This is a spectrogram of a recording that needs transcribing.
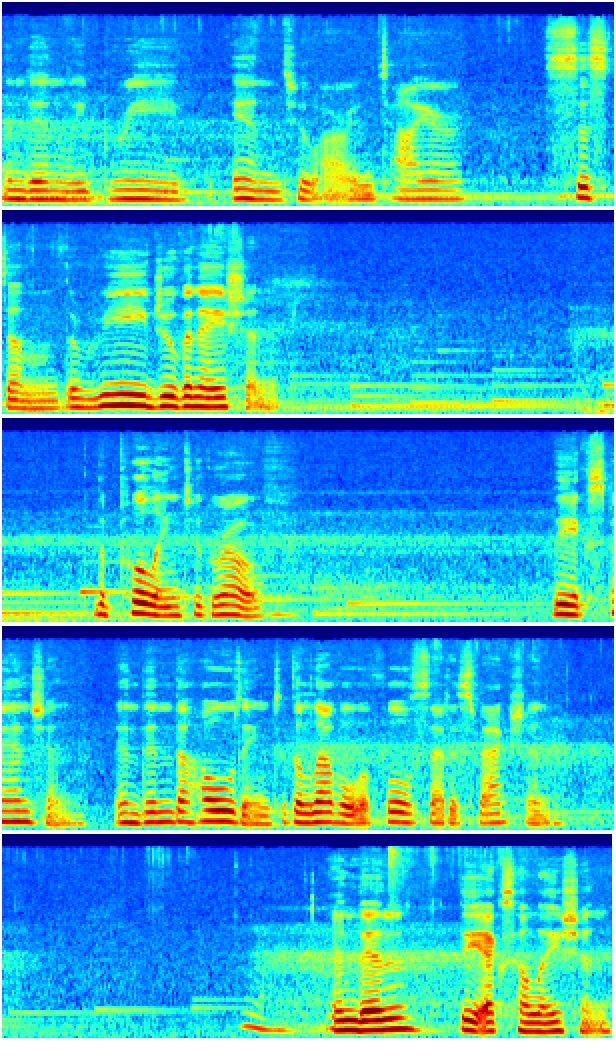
And then we breathe into our entire system, the rejuvenation, the pulling to growth the expansion, and then the holding to the level of full satisfaction. And then the exhalation,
